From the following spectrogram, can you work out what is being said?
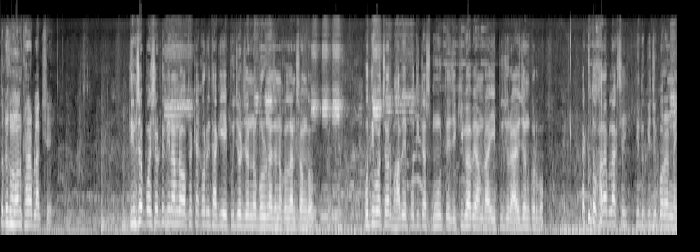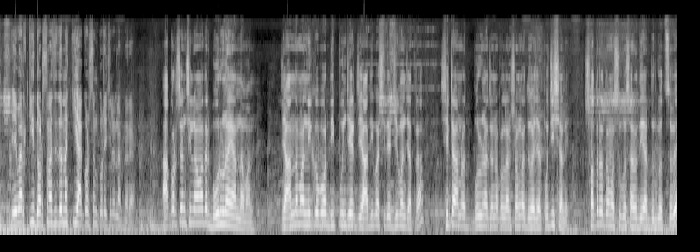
তোটুকু মন খারাপ লাগছে? তিনশো পঁয়ষট্টি দিন আমরা অপেক্ষা করে থাকি এই পুজোর জন্য বরুণা জনকল্যাণ সংঘ। প্রতি বছর ভাবে প্রতিটা মুহূর্তে যে কীভাবে আমরা এই পুজোর আয়োজন করব। একটু তো খারাপ লাগছে কিন্তু কিছু করার নাই। এবার কি দর্শনার্থীদের না কি আকর্ষণ করেছিলেন আপনারা? আকর্ষণ ছিল আমাদের বরুণায় আন্দামান। যে আন্দামান নিকোবর দ্বীপপুঞ্জের যে আদিবাসীদের জীবনযাত্রা সেটা আমরা বরুণা জনকল্যাণ সংঘ দু হাজার পঁচিশ সালে সতেরোতম শুভ শারদীয়ার দুর্গোৎসবে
